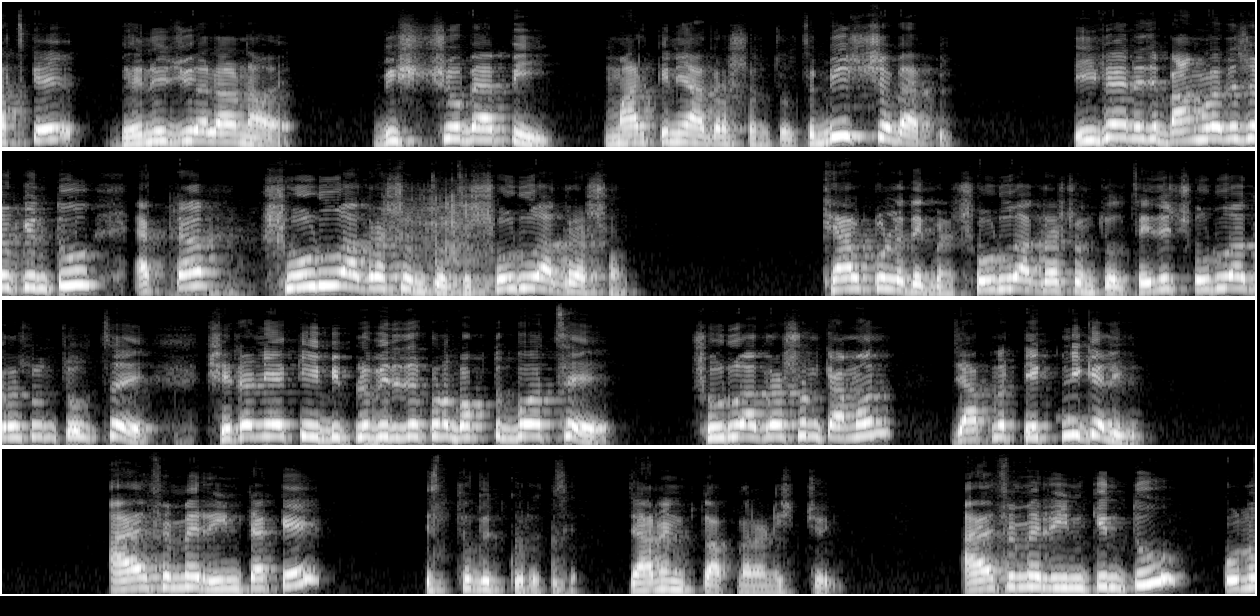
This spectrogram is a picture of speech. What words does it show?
আজকে ভেনেজুয়েলা নয়, বিশ্বব্যাপী মার্কিনী আগ্রাসন চলছে, বিশ্বব্যাপী। ইভেন এই যে বাংলাদেশেও কিন্তু একটা সরু আগ্রাসন চলছে, সরু আগ্রাসন। খেয়াল করলে দেখবেন, সরু আগ্রাসন চলছে। এই যে সরু আগ্রাসন চলছে, সেটা নিয়ে কি বিপ্লবীদের কোনো বক্তব্য আছে? সরু আগ্রাসন কেমন? যে আপনার টেকনিক্যালি আইএফএম এর ঋণটাকে স্থগিত করেছে। জানেন তো আপনারা নিশ্চয়ই। আইএফএম এর ঋণ কিন্তু কোনো,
